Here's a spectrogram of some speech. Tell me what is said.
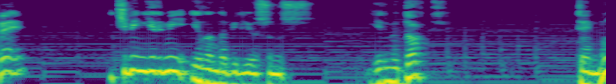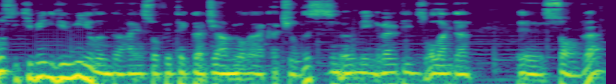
Ve 2020 yılında biliyorsunuz 24 Temmuz 2020 yılında Ayasofya tekrar cami olarak açıldı. Sizin örneğini verdiğiniz olaydan e, sonra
